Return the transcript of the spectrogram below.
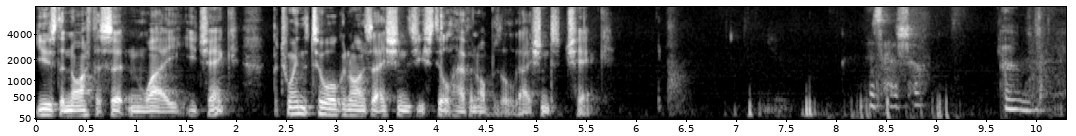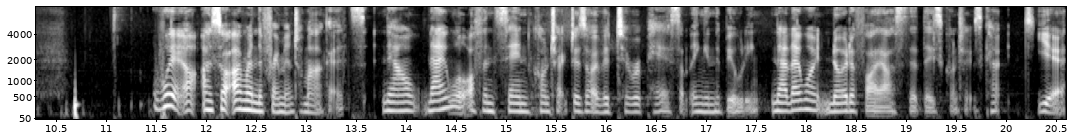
use the knife a certain way, you check. Between the two organisations, you still have an obligation to check. Natasha? Um, so I run the Fremantle markets. Now, they will often send contractors over to repair something in the building. Now, they won't notify us that these contractors can't, yeah.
